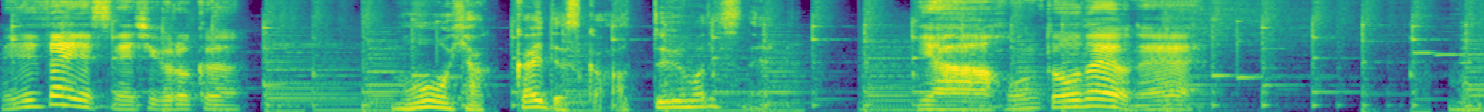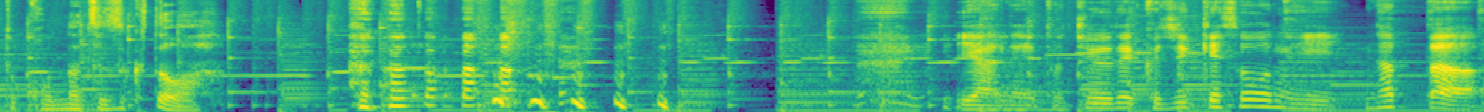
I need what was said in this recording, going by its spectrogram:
めでたいですねしぐろくん。もう100回ですか？あっという間ですね。いやー本当だよね。ほんとこんな続くとは。いやね途中でくじけそうになった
